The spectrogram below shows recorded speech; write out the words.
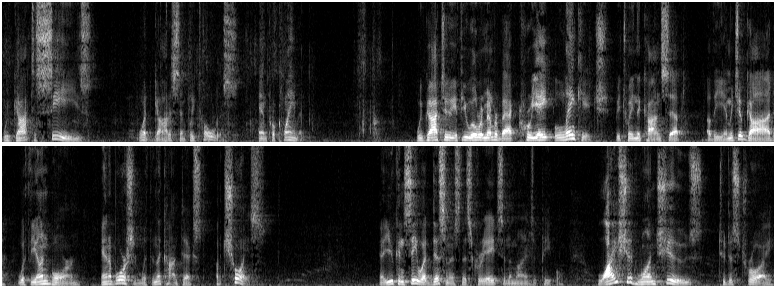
We've got to seize what God has simply told us and proclaim it. We've got to, if you will remember back, create linkage between the concept of the image of God with the unborn and abortion within the context of choice. Now, you can see what dissonance this creates in the minds of people. Why should one choose to destroy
